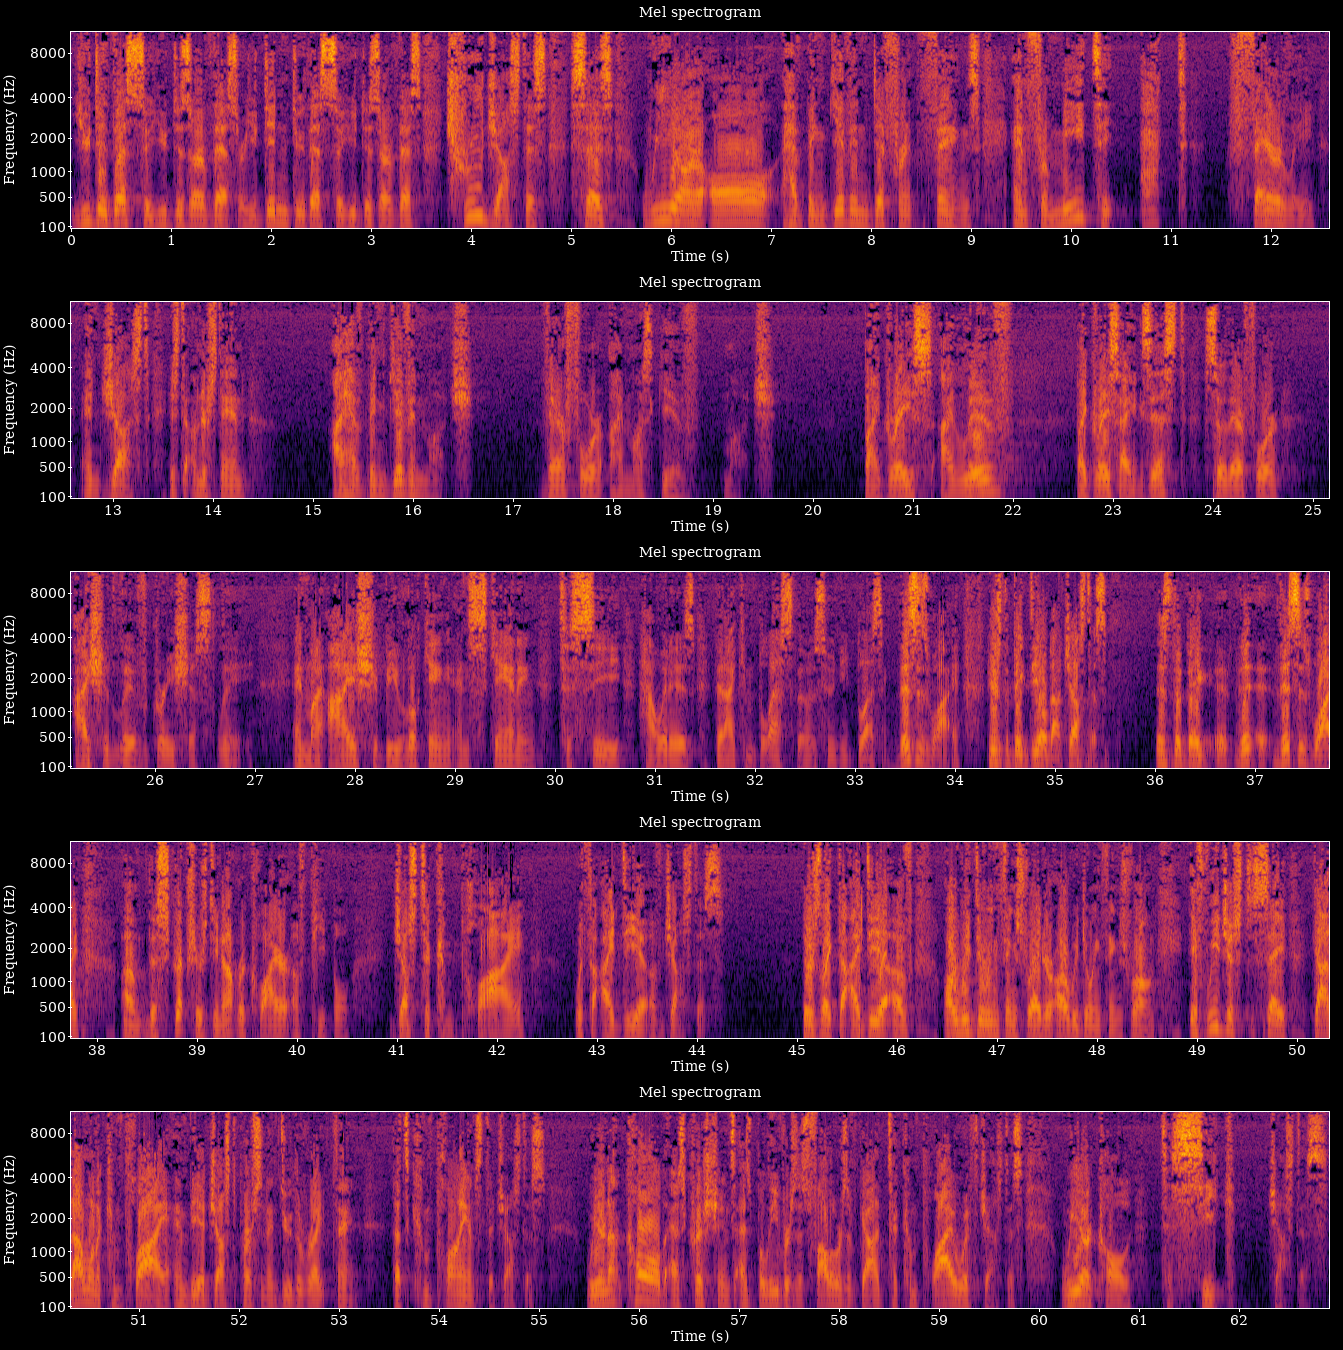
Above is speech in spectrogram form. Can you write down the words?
you did this, so you deserve this, or you didn't do this, so you deserve this. True justice says we are all have been given different things, and for me to act fairly and just is to understand I have been given much, therefore I must give much. By grace I live, by grace I exist, so therefore I should live graciously. And my eyes should be looking and scanning to see how it is that I can bless those who need blessing. This is why, here's the big deal about justice. This is the big, this is why um, the scriptures do not require of people just to comply with the idea of justice. There's like the idea of, are we doing things right or are we doing things wrong? If we just say, God, I want to comply and be a just person and do the right thing, that's compliance to justice. We are not called as Christians, as believers, as followers of God to comply with justice. We are called to seek justice.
